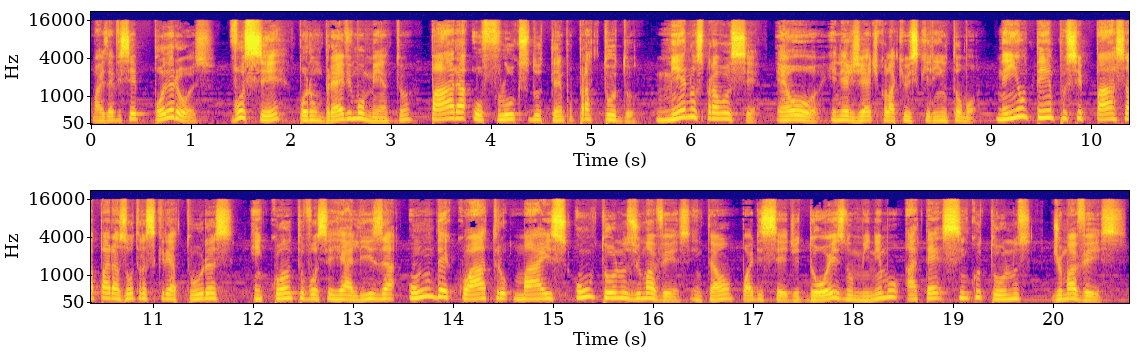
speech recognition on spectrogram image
mas deve ser poderoso. Você, por um breve momento, para o fluxo do tempo para tudo, menos para você. É o energético lá que o esquilinho tomou. Nenhum tempo se passa para as outras criaturas enquanto você realiza um D4 mais um turnos de uma vez. Então, pode ser de dois no mínimo até cinco turnos de uma vez,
